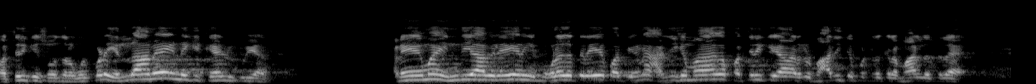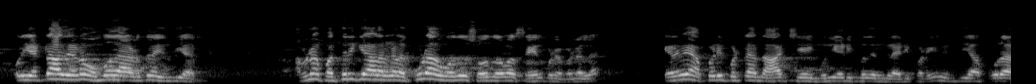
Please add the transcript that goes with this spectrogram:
பத்திரிகை சுதந்திரம் உட்பட எல்லாமே இன்னைக்கு கேள்விக்குரியாது அநேகமா இந்தியாவிலேயே நீங்க இப்போ உலகத்திலேயே பார்த்தீங்கன்னா அதிகமாக பத்திரிகையாளர்கள் பாதிக்கப்பட்டிருக்கிற மாநிலத்துல ஒரு எட்டாவது இடம் ஒன்பதாவது இடத்துல இந்தியா இருக்கு. அப்படின்னா பத்திரிகையாளர்களை கூட அவங்க வந்து சுதந்திரமா செயல்பட விடலை. எனவே அப்படிப்பட்ட அந்த ஆட்சியை முறியடிப்பது என்கிற அடிப்படையில் இந்தியா பூரா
